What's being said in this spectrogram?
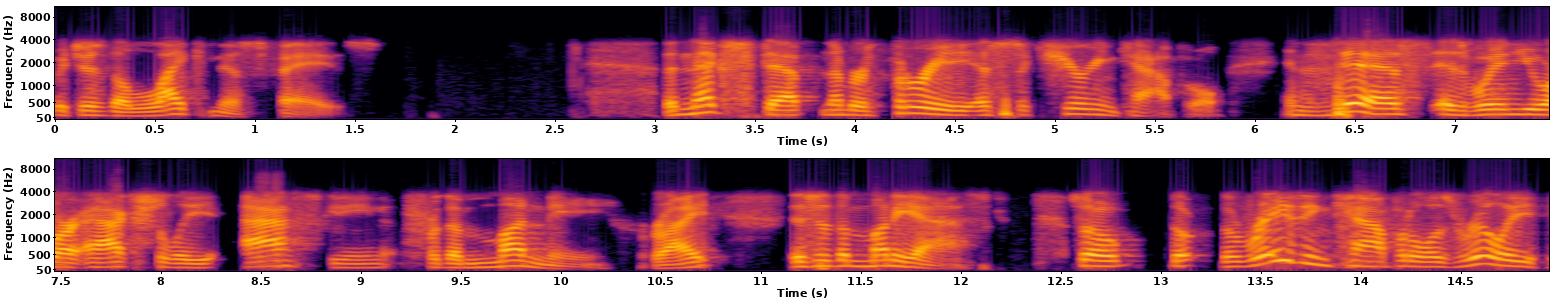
which is the likeness phase. The next step, number three, is securing capital. And this is when you are actually asking for the money, right? This is the money ask. So the, the raising capital is really,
